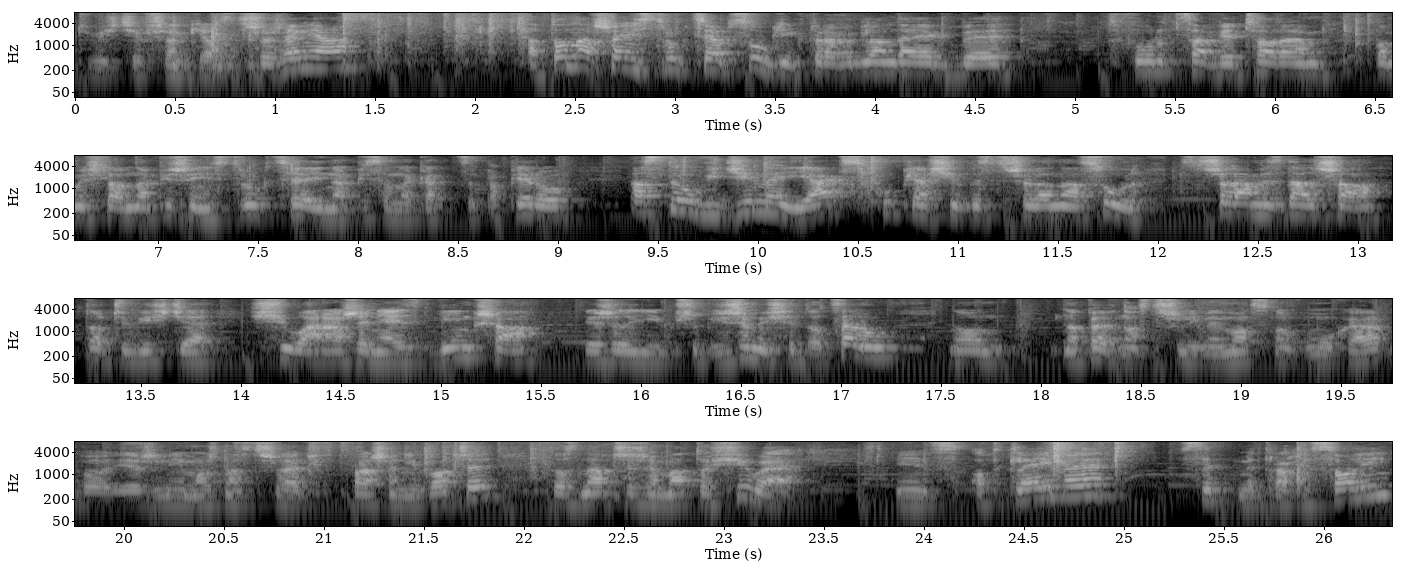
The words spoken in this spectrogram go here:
Oczywiście wszelkie ostrzeżenia. A to nasza instrukcja obsługi, która wygląda jakby twórca wieczorem pomyślał, napisze instrukcję i napisał na kartce papieru. A z tyłu widzimy, jak skupia się wystrzelona sól. Strzelamy z dalsza, to oczywiście siła rażenia jest większa. Jeżeli przybliżymy się do celu, no na pewno strzelimy mocno w muchę, bo jeżeli nie można strzelać w twarz ani w oczy, to znaczy, że ma to siłę. Więc odklejmy, wsypmy trochę soli.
